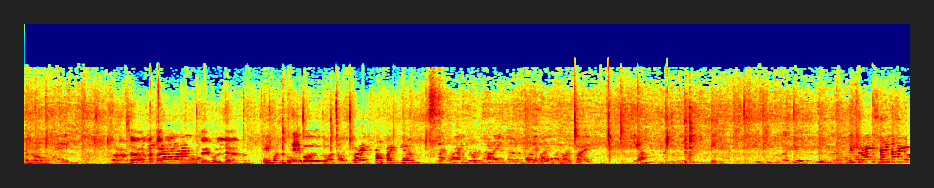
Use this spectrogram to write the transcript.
Ano? Parang sa nakaling table yan. Table 2. Table 1,000. Five, pang five yan. Number 5. Number 5. Yan? May price, kain na kayo.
